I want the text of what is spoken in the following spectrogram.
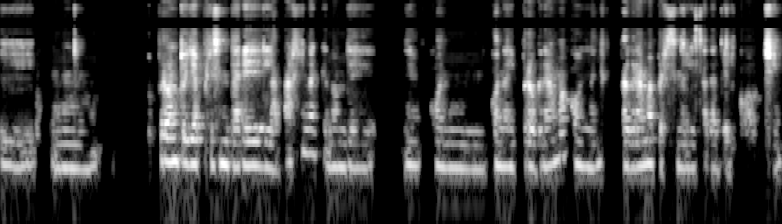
y mm, pronto ya presentaré la página que donde eh, con, con, el programa, con el programa personalizado del coaching,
